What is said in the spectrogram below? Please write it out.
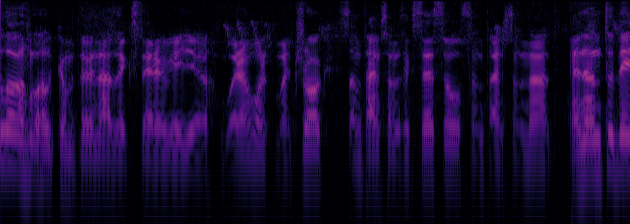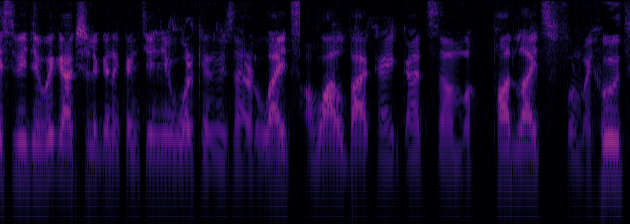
Hello and welcome to another Xterra video where I work my truck. Sometimes I'm successful, sometimes I'm not. And on today's video we're actually gonna continue working with our lights. A while back I got some pod lights for my hood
